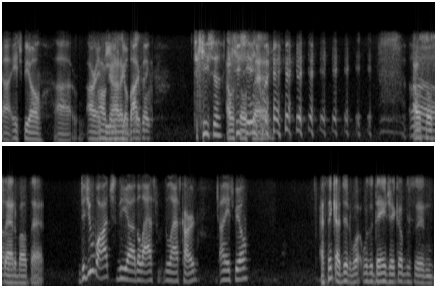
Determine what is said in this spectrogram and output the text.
uh, HBO. Uh, RIP Oh, God, I- HBO boxing. Takesha. I was so Takeshi I was so Uh, sad about that. Did you watch the uh, the last the last card on HBO? I think I did. What was it? Danny Jacobs and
